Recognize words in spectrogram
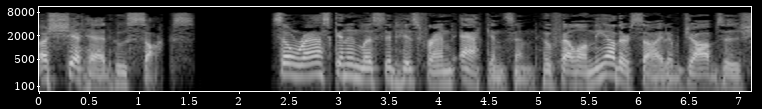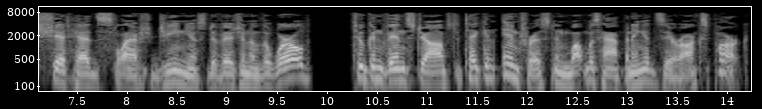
a shithead who sucks. So Raskin enlisted his friend Atkinson, who fell on the other side of Jobs' shithead slash genius division of the world, to convince Jobs to take an interest in what was happening at Xerox PARC.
